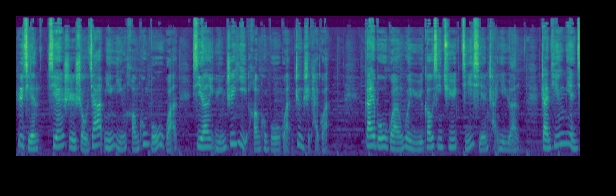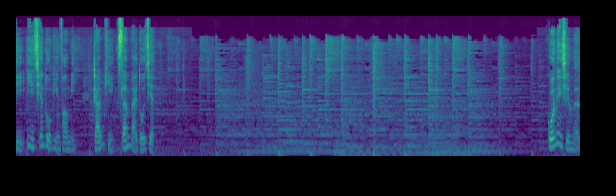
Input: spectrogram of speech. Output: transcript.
日前，西安市首家民营航空博物馆——西安云之翼航空博物馆正式开馆。该博物馆位于高新区集贤产业园，展厅面积一千多平方米，展品三百多件。国内新闻，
